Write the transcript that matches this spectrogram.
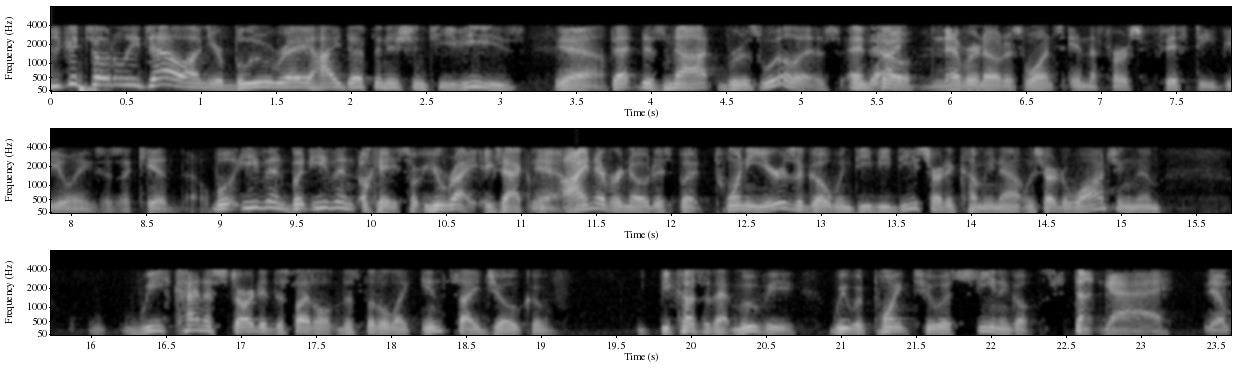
you could totally tell on your Blu-ray high definition TVs yeah. that is not Bruce Willis. And so, I never noticed once in the first 50 viewings as a kid, though. well, even but even okay, so you're right, exactly. Yeah. I never noticed, but 20 years ago when DVD started coming out, we started watching them. We kind of started this little this little like inside joke of because of that movie, we would point to a scene and go stunt guy. Yep.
